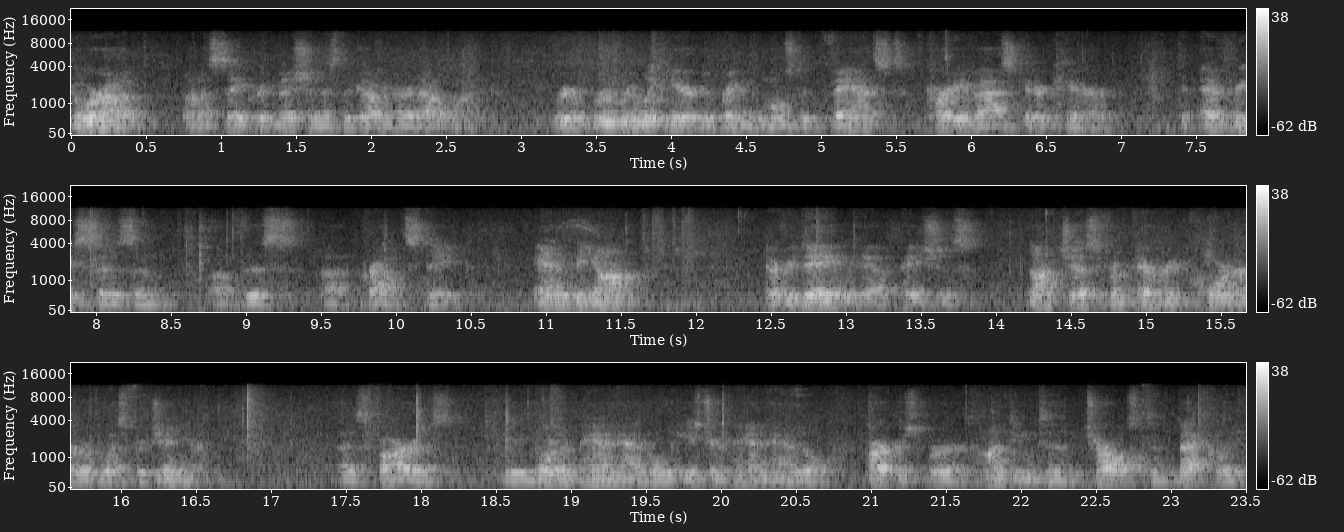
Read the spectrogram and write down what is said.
We're on a, on a sacred mission, as the governor had outlined. We're, we're really here to bring the most advanced cardiovascular care to every citizen of this uh, proud state and beyond. Every day we have patients not just from every corner of West Virginia, as far as the northern panhandle, the eastern panhandle, Parkersburg, Huntington, Charleston, Beckley.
